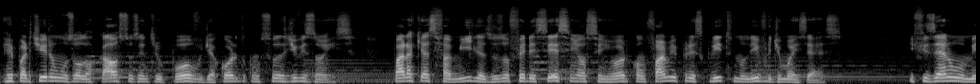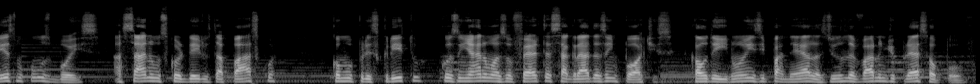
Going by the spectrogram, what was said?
Repartiram os holocaustos entre o povo de acordo com suas divisões, para que as famílias os oferecessem ao Senhor conforme prescrito no livro de Moisés. E fizeram o mesmo com os bois, assaram os cordeiros da Páscoa, como prescrito, cozinharam as ofertas sagradas em potes, caldeirões e panelas e os levaram depressa ao povo.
